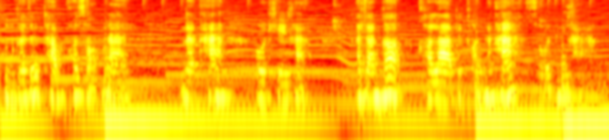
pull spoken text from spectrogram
คุณก็จะทำข้อสอบได้นะคะ โอเคค่ะ อาจารย์ก็ขอลาไปก่อนนะคะ สวัสดีค่ะ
